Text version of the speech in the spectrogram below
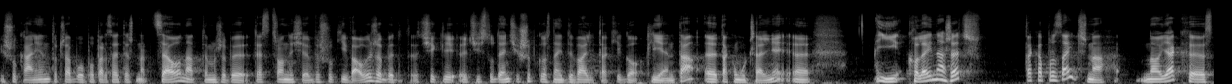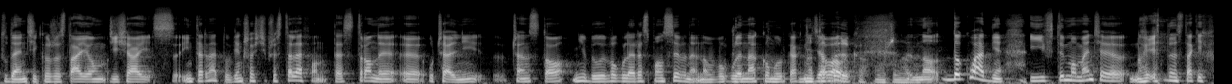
i szukanie, no to trzeba było popracować też nad SEO, nad tym, żeby te strony się wyszukiwały, żeby ci, ci studenci szybko znajdowali takiego klienta, taką uczelnię. I kolejna rzecz, taka prozaiczna. No jak e, studenci korzystają dzisiaj z internetu? W większości przez telefon. Te strony e, uczelni często nie były w ogóle responsywne, no w ogóle na komórkach nie Na działały. może nawet. No dokładnie. I w tym momencie no, jeden z takich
